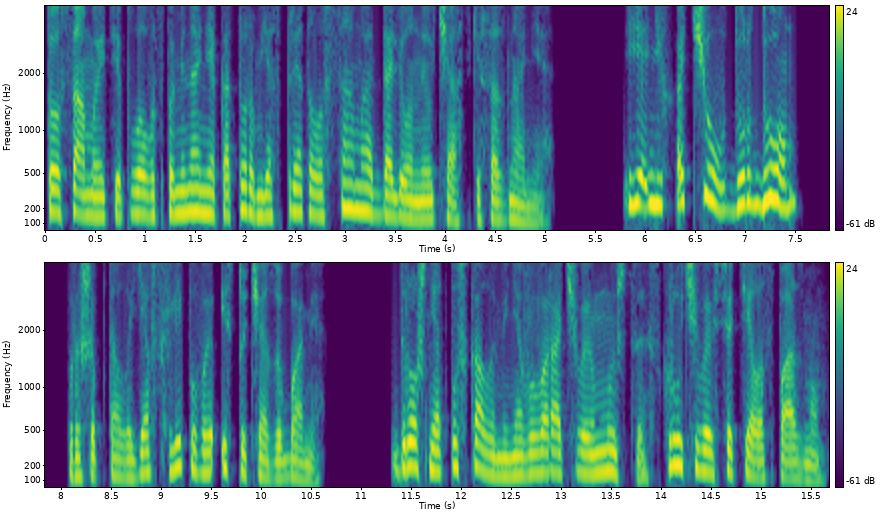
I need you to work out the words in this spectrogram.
То самое тепло, воспоминания о котором я спрятала в самые отдаленные участки сознания. «Я не хочу, дурдом!» — прошептала я, всхлипывая и стуча зубами. Дрожь не отпускала меня, выворачивая мышцы, скручивая все тело спазмом.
